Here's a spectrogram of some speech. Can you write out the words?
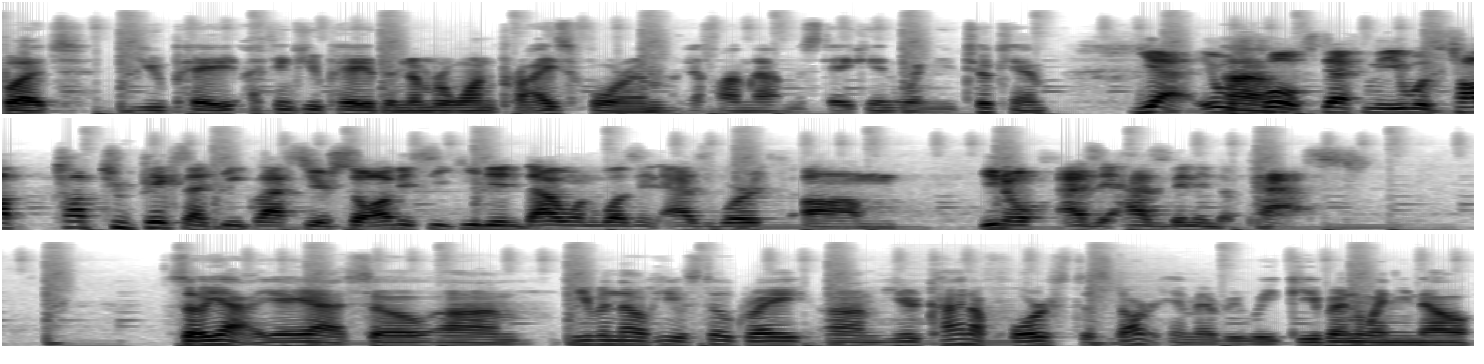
but you pay I think you paid the number one price for him, if I'm not mistaken, when you took him. Yeah, it was um, close. Definitely, it was top top two picks I think last year. So obviously he did that one wasn't as worth um you know as it has been in the past. So yeah, yeah, yeah. So um even though he was still great, um, you're kind of forced to start him every week, even when you know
